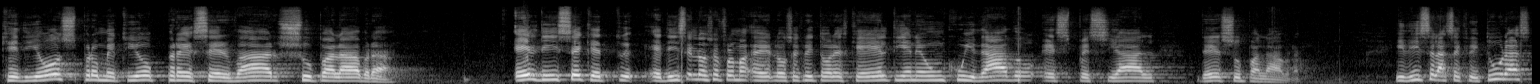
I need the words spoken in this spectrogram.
que Dios prometió preservar su palabra. Él dice que, eh, dicen los, eh, los escritores que Él tiene un cuidado especial de su palabra. Y dice las escrituras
